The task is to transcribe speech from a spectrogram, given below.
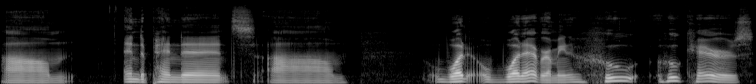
um, independent, um, what whatever. I mean, who who cares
